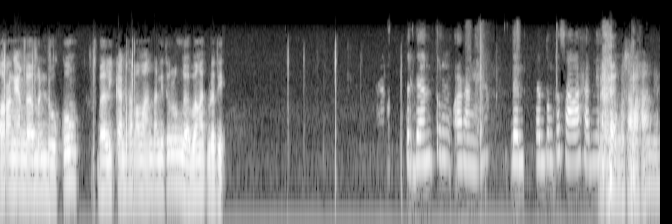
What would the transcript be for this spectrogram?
orang yang nggak mendukung balikan sama mantan itu lu nggak banget berarti. tergantung orangnya dan tergantung kesalahannya Tergantung kesalahannya.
